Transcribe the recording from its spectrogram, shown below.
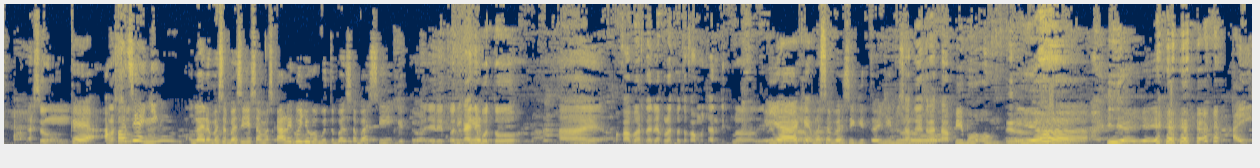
langsung kayak apa Langsung- sih anjing? Nggak ada basa-basinya sama sekali. Gue juga butuh basa-basi gitu. Oh, jadi tuh kayaknya butuh Hai apa kabar? Tadi aku lihat foto kamu cantik loh. Bla, iya kayak bla. basa-basi gitu aja dulu. Sakit tapi bohong. Iya. Iya iya iya Hai.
